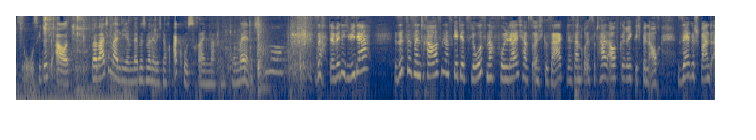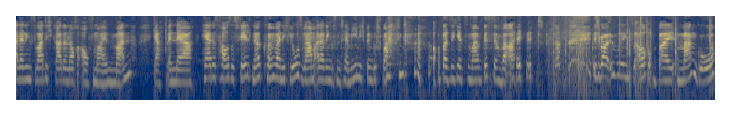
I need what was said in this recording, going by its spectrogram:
So sieht es aus. Aber warte mal, Liam, da müssen wir nämlich noch Akkus reinmachen. Moment. So, da bin ich wieder. Sitze sind draußen, es geht jetzt los nach Fulda. Ich habe es euch gesagt, Alessandro ist total aufgeregt. Ich bin auch sehr gespannt. Allerdings warte ich gerade noch auf meinen Mann. Ja, wenn der Herr des Hauses fehlt, ne, können wir nicht los. Wir haben allerdings einen Termin. Ich bin gespannt, ob er sich jetzt mal ein bisschen beeilt. Ich war übrigens auch bei Mango.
